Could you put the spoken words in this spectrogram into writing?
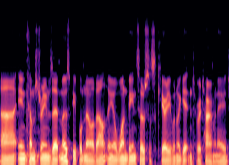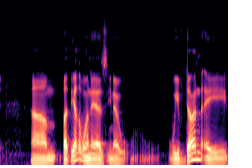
uh, income streams that most people know about, you know, one being Social Security when we get into retirement age. Um, but the other one is, you know, we've done a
